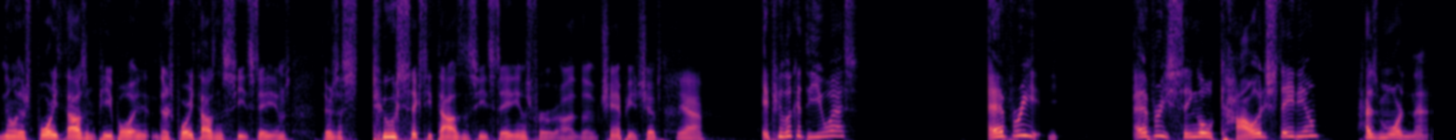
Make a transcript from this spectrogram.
no, there's forty thousand people and there's forty thousand seat stadiums. There's a two sixty thousand seat stadiums for uh, the championships. yeah. If you look at the U.S., every every single college stadium has more than that.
